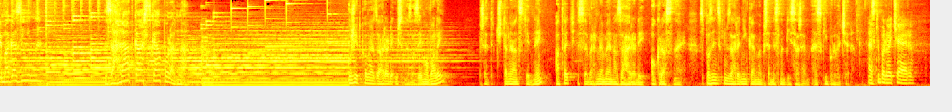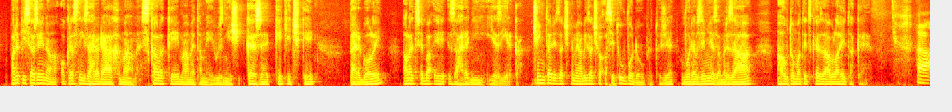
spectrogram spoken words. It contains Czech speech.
Hobby magazín Zahrádkářská poradna Užitkové zahrady už jsme zazimovali před 14 dny a teď se vrhneme na zahrady okrasné s plzeňským zahradníkem Přemyslem Písařem. Hezký podvečer. Hezký podvečer. Pane písaři, na okrasných zahradách máme skalky, máme tam nejrůznější keře, kytičky, pergoly, ale třeba i zahradní jezírka. Čím tady začneme? Já bych začal asi tou vodou, protože voda v zimě zamrzá a automatické závlahy také.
